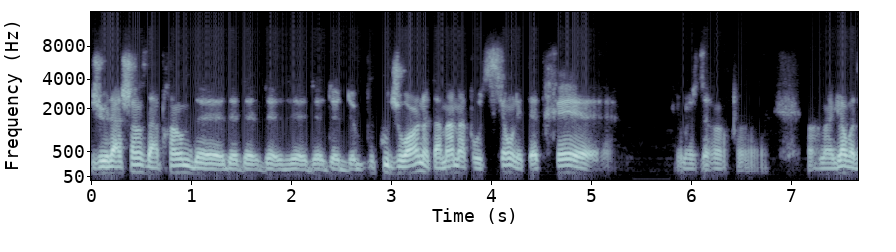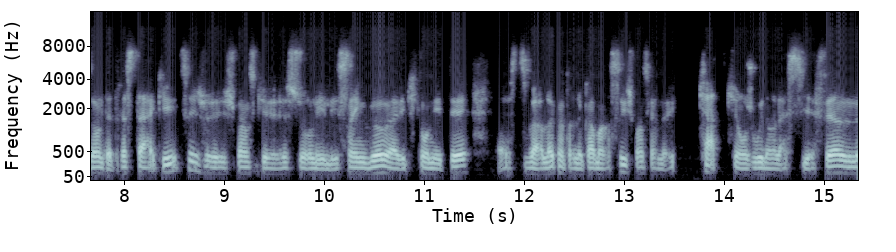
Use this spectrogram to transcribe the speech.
j'ai eu la chance d'apprendre de, de, beaucoup de joueurs, notamment à ma position. On était très je en, anglais, on va dire on était très stacké. je, pense que sur les, cinq gars avec qui on était euh, cet hiver-là, quand on a commencé, je pense qu'il y en a quatre qui ont joué dans la CFL.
